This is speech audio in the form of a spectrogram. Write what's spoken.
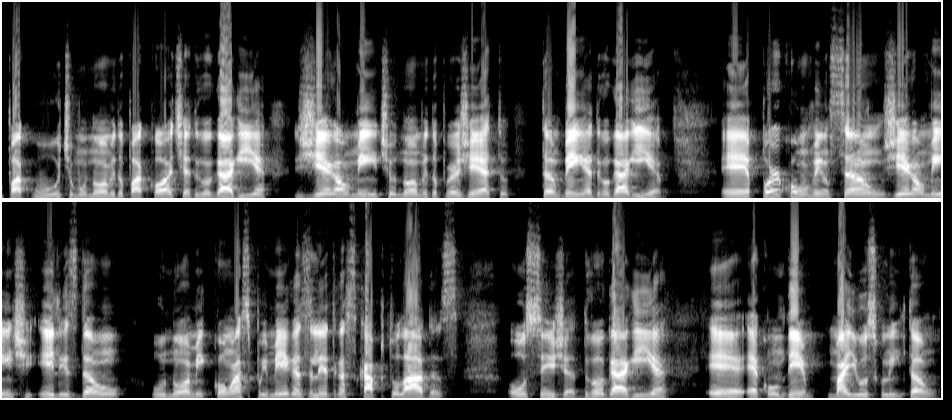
o, o, último nome do pacote é drogaria. Geralmente, o nome do projeto também é drogaria. É, por convenção, geralmente eles dão o nome com as primeiras letras capituladas. Ou seja, drogaria é, é com D maiúsculo, então.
